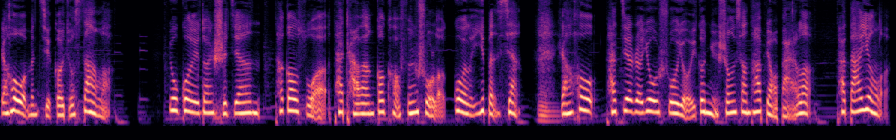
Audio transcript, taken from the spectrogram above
然后我们几个就散了。又过了一段时间，他告诉我他查完高考分数了，过了一本线。嗯，然后他接着又说有一个女生向他表白了，他答应了。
